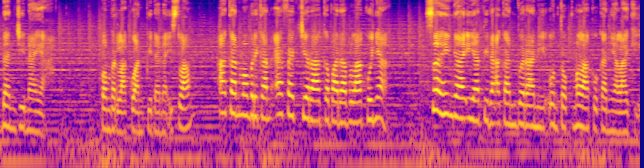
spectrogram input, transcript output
dan jinayah. Pemberlakuan pidana Islam akan memberikan efek jerah kepada pelakunya sehingga ia tidak akan berani untuk melakukannya lagi.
